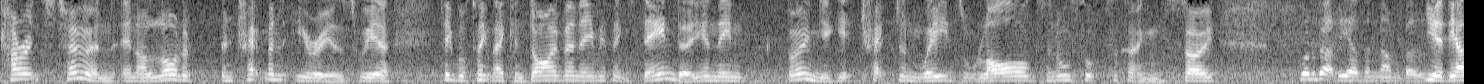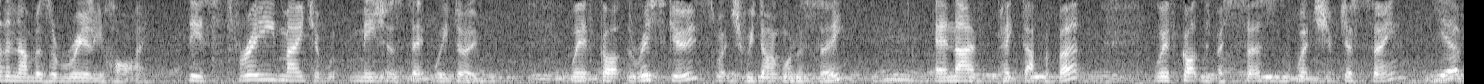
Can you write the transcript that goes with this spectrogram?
currents too and, and a lot of entrapment areas where people think they can dive in, everything's dandy, and then boom, you get trapped in weeds or logs and all sorts of things. So What about the other numbers? yeah, the other numbers are really high. There's three major measures that we do. We've got the rescues, which we don't want to see, and they've picked up a bit. We've got the assists, which you've just seen. Yep.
